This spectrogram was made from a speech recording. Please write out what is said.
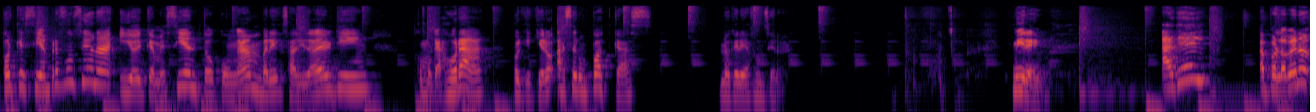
Porque siempre funciona y hoy que me siento con hambre, salida del gym, como que a jorar, porque quiero hacer un podcast, no quería funcionar. Miren, ayer, ah, por lo menos,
